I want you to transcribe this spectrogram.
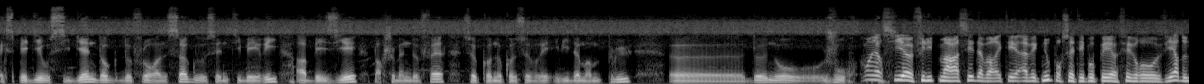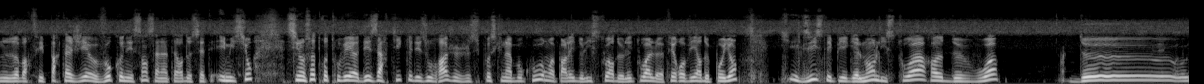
expédiaient aussi bien donc de Florensac ou de Saint-Ibéry à Béziers par chemin de fer, ce qu'on ne concevrait évidemment plus euh, de nos jours. Merci euh, Philippe Marassé d'avoir été avec nous pour cette épopée euh, ferroviaire, de nous avoir fait partager vos connaissances à l'intérieur de cette émission. Si l'on souhaite retrouver des articles, des ouvrages, je suppose qu'il y en a beaucoup. On va parler de l'histoire de l'étoile ferroviaire de Poyan qui existe et puis également l'histoire de voies de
